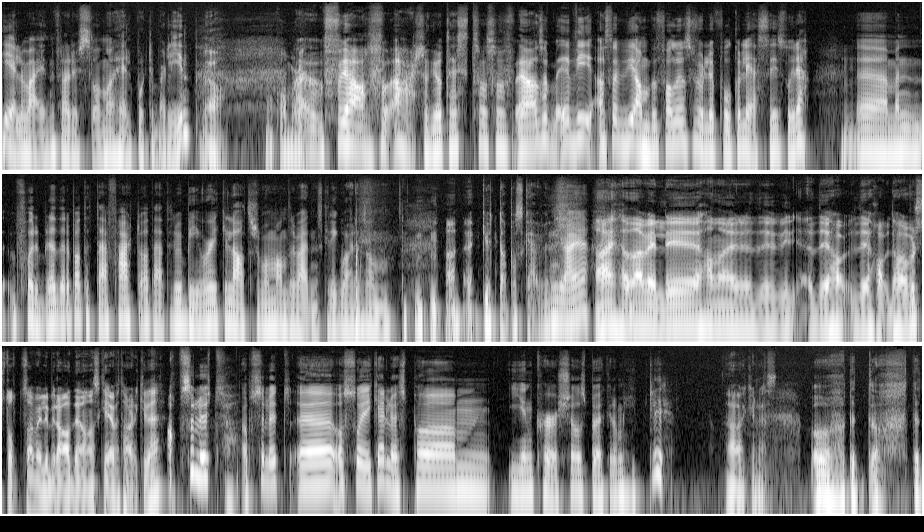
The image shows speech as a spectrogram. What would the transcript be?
hele veien fra Russland og helt bort til Berlin. Ja, nå kommer det. Eh, For, ja, for det er så grotesk. Så, så, ja, altså, vi, altså, vi anbefaler jo selvfølgelig folk å lese historie. Mm. Eh, men forbered dere på at dette er fælt, og at Anthony Beaver ikke later som om andre verdenskrig var en sånn gutta på skauen-greie. Nei, han er veldig han er, det, det, har, det, har, det har vel stått seg veldig bra, det han har skrevet, har det ikke det? Absolutt. absolutt. Eh, og så gikk jeg løs på um, Ian Kershaws bøker om Hitler. Det har jeg ikke lest. Åh, the, det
